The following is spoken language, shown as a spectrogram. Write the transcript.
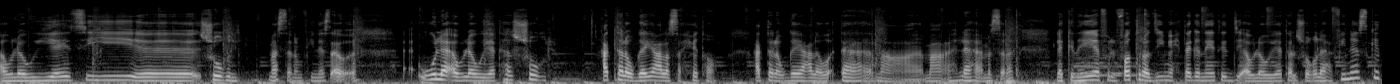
أولوياتي آه، شغلي مثلا. في ناس أولى أولوياتها الشغل. حتى لو جاية على صحتها حتى لو جاية على وقتها مع مع أهلها مثلا. لكن هي في الفترة دي محتاجة إن هي تدي أولوياتها لشغلها. في ناس كده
